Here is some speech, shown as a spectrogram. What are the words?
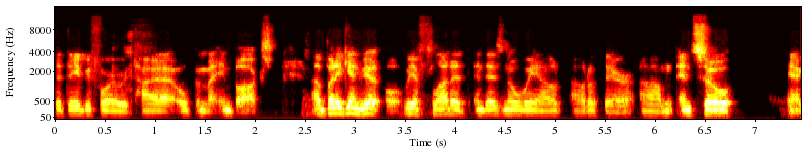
the day before I retire. I open my inbox, uh, but again, we are we are flooded, and there's no way out out of there. Um, and so, yeah,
